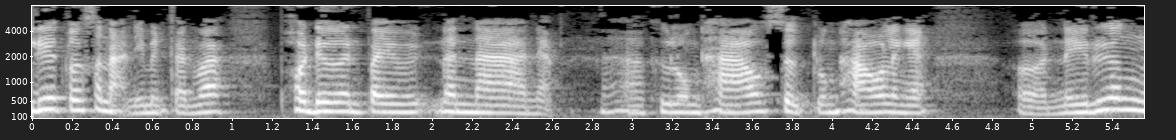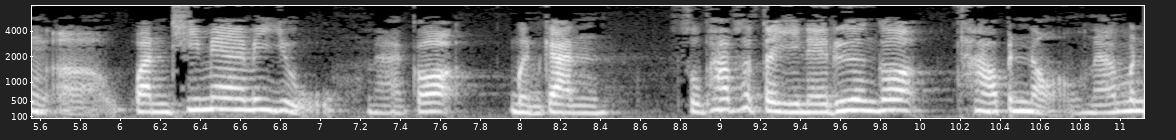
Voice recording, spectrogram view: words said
เรียกลักษณะนี้เหมือนกันว่า พอเดินไปนานๆเนี่ยนะคะคือรองเท้าสึกรองเท้าอะไรเงี้ยในเรื่องวันที่แม่ไม่อยู่นะก็เหมือนกัน สุภาพสตรีในเรื่องก็เท้าเป็นหนองนะมัน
